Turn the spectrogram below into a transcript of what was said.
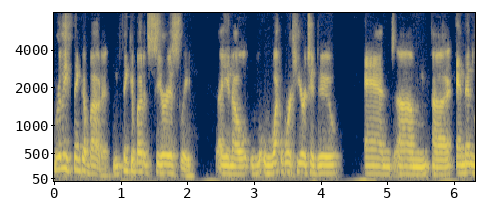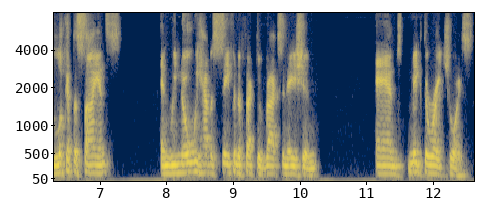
really think about it and think about it seriously. Uh, you know, what we're here to do and, um, uh, and then look at the science and we know we have a safe and effective vaccination and make the right choice.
